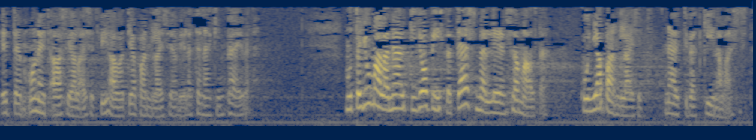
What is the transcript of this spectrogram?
että monet aasialaiset vihaavat japanilaisia vielä tänäkin päivänä. Mutta Jumala näytti Jopista täsmälleen samalta kuin japanilaiset näyttivät kiinalaisista.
